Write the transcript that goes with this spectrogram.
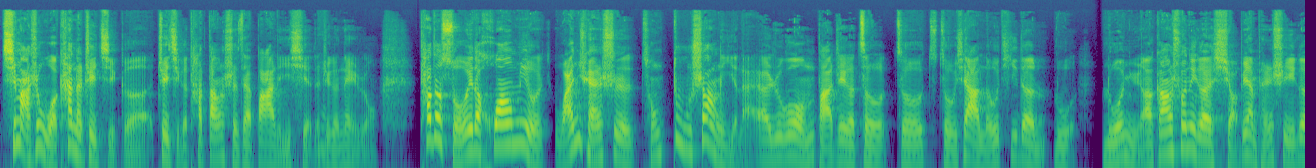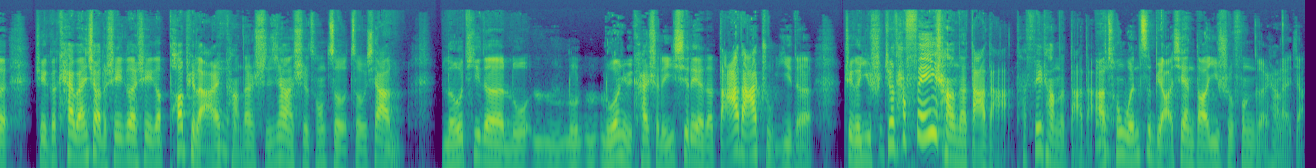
起码是我看的这几个，这几个他当时在巴黎写的这个内容，他的所谓的荒谬，完全是从杜尚以来，呃，如果我们把这个走走走下楼梯的裸裸女啊。刚刚说那个小便盆是一个这个开玩笑的，是一个是一个 popular icon，但实际上是从走走下楼梯的裸裸裸女开始了一系列的达达主义的这个艺术，就它非常的达达，它非常的达达啊。从文字表现到艺术风格上来讲，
